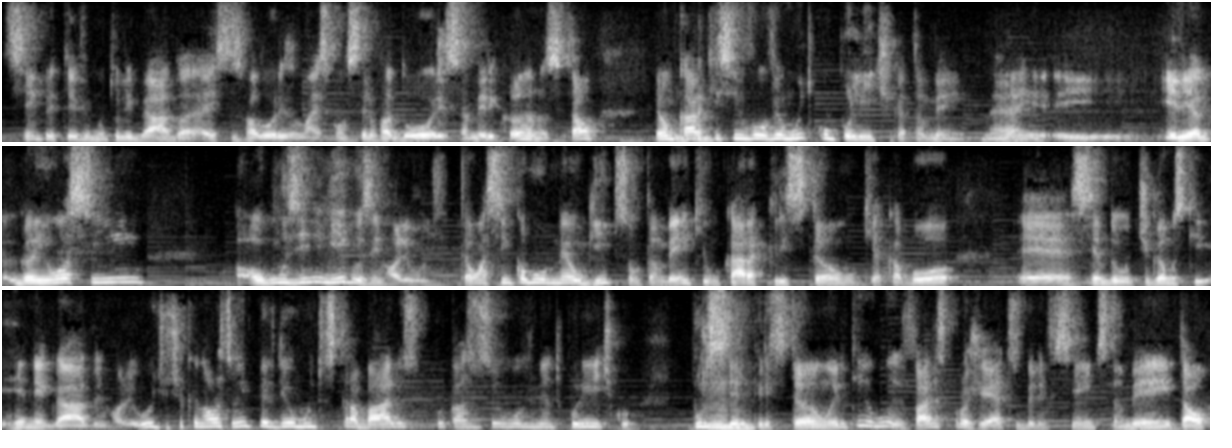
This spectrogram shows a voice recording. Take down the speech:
sempre teve muito ligado a, a esses valores mais conservadores americanos e tal, é um cara que se envolveu muito com política também, né? E, e ele ganhou assim alguns inimigos em Hollywood. Então, assim como o Mel Gibson também, que um cara cristão que acabou é, sendo, digamos que, renegado em Hollywood, o Chuck Norris também perdeu muitos trabalhos por causa do seu envolvimento político. Por Uhum. ser cristão, ele tem alguns, vários projetos beneficentes também e tal,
